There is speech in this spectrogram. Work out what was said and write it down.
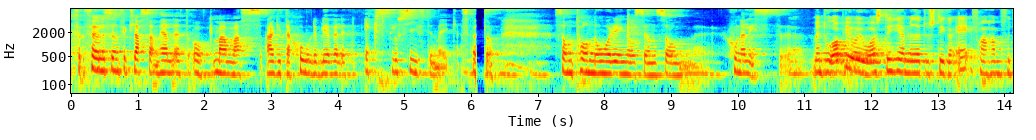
födelsen för klassamhället och mammas agitation, det blev väldigt explosivt i mig. Som, som tonåring och sen som eh, journalist. Men du upplever ju också det här med att du sticker av från honom för att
